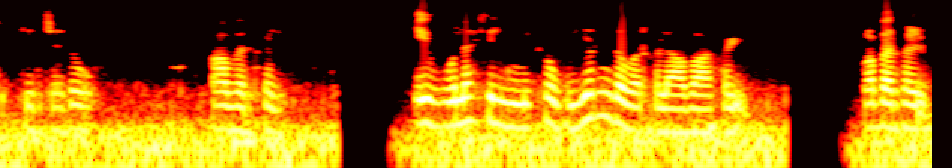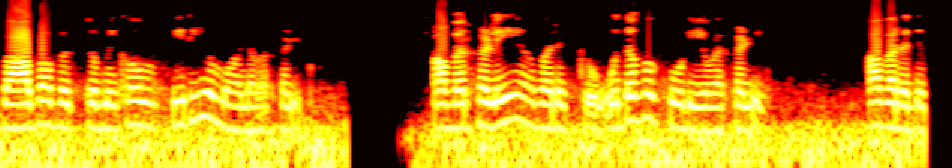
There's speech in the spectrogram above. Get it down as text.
இருக்கின்றதோ அவர்கள் இவ்வுலகில் மிக உயர்ந்தவர்களாவார்கள். அவர்கள் பாபாவுக்கு மிகவும் பிரியமானவர்கள். அவர்களே அவருக்கு உதவக்கூடியவர்கள். அவரது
